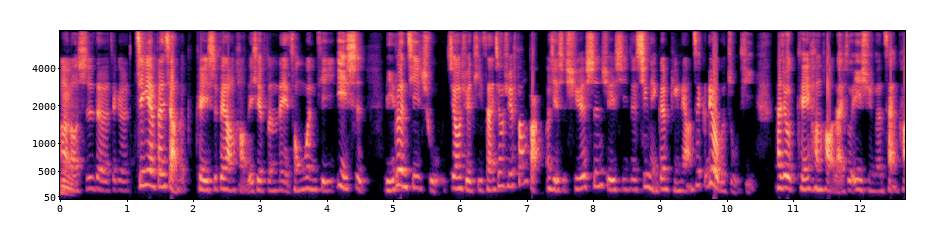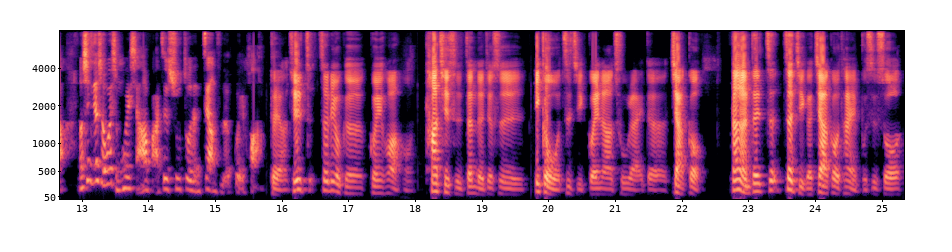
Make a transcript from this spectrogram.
啊老师的这个经验分享的，可以是非常好的一些分类，从问题意识。理论基础、教学题材、教学方法，而且是学生学习的心理跟评量这个六个主题，它就可以很好来做依循跟参考。老师，你那时候为什么会想要把这书做成这样子的规划？对啊，其实这这六个规划哦，它其实真的就是一个我自己归纳出来的架构。当然，在这这几个架构，它也不是说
